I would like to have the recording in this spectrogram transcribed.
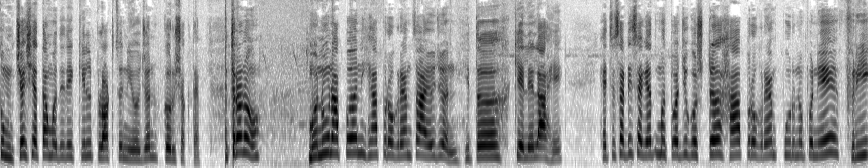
तुमच्या शेतामध्ये देखील प्लॉटचं नियोजन करू शकताय. मित्रांनो म्हणून आपण ह्या प्रोग्रॅमचं आयोजन इथं केलेलं आहे. ह्याच्यासाठी सगळ्यात महत्त्वाची गोष्ट हा प्रोग्रॅम पूर्णपणे फ्री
